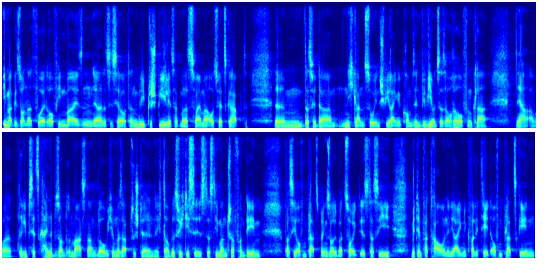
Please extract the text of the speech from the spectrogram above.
immer gesondert vorher darauf hinweisen. Ja, das ist ja auch dann ein beliebtes Spiel. Jetzt hat man das zweimal auswärts gehabt, ähm, dass wir da nicht ganz so ins Spiel reingekommen sind, wie wir uns das auch erhoffen, klar. Ja, aber da gibt es jetzt keine besonderen Maßnahmen, glaube ich, um das abzustellen. Ich glaube, das Wichtigste ist, dass die Mannschaft von dem, was sie auf den Platz bringen soll, überzeugt ist, dass sie mit dem Vertrauen in die eigene Qualität auf den Platz gehen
